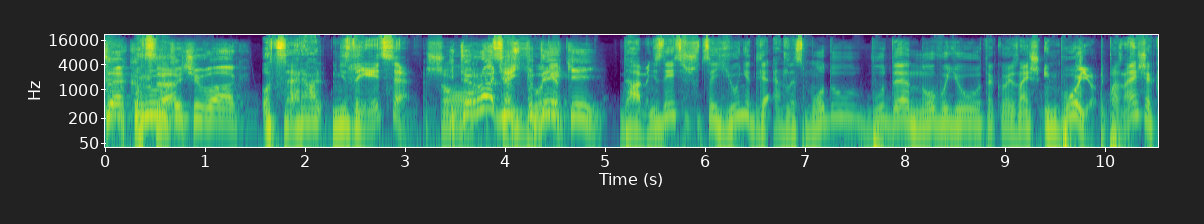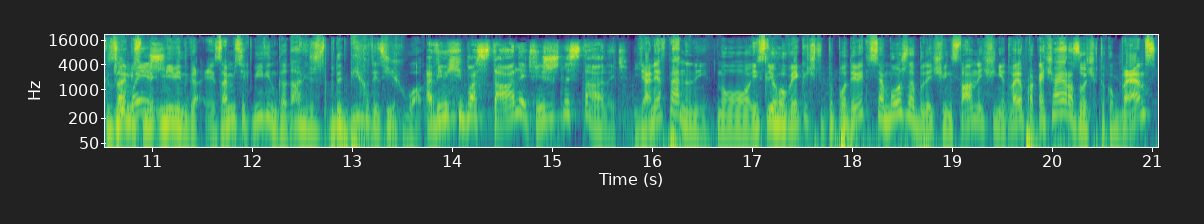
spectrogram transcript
Це круто, чувак. Оце реально. Мені здається, що. І ти радіус буде який. Да, мені здається, що цей юніт для Endless моду буде новою такою, знаєш, імбою. Типа, знаєш, як замість Думаєш? Мівінга. Як Замість як Мівінга, да, він ж буде бігати цей чувак. А він хіба станеть? Він же ж не станеть. Я не впевнений, но якщо його викачати, то подивитися можна буде, чи він стане, чи ні. Давай я прокачаю разочок, тако бемс.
